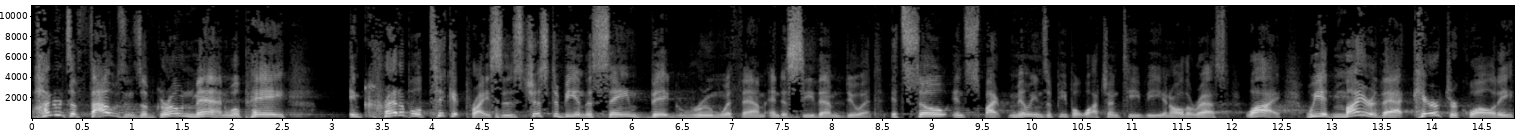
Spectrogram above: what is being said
hundreds of thousands of grown men will pay incredible ticket prices just to be in the same big room with them and to see them do it. It's so inspiring. Millions of people watch on TV and all the rest. Why? We admire that character quality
